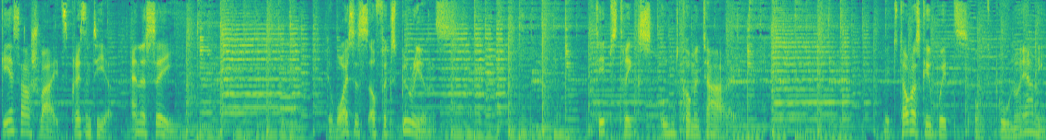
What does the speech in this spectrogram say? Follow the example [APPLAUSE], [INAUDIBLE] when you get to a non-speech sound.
GSA Schweiz präsentiert NSA The Voices of Experience. Tipps, Tricks und Kommentare. Mit Thomas Kupitz und Bruno Erni.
